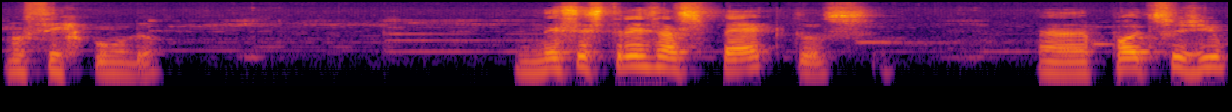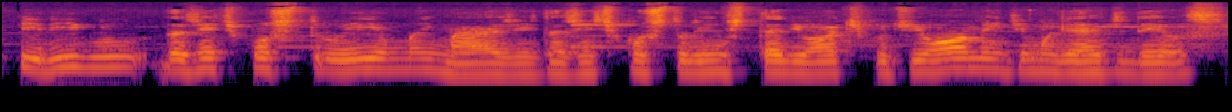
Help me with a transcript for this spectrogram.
nos circundam. Nesses três aspectos, uh, pode surgir o perigo da gente construir uma imagem, da gente construir um estereótipo de homem, de mulher de Deus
